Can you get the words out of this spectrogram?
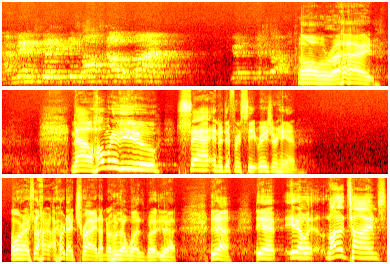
and then it's because you get lost in all the fun. Good, good All right. Now, how many of you sat in a different seat? Raise your hand. All right, so I heard I tried. I don't know who that was, but yeah. Yeah. Yeah. You know, a lot of times,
